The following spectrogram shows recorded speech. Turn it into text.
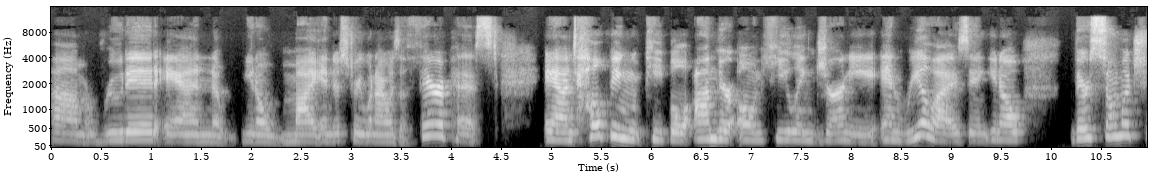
um, rooted in, you know, my industry when I was a therapist and helping people on their own healing journey and realizing, you know, there's so much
